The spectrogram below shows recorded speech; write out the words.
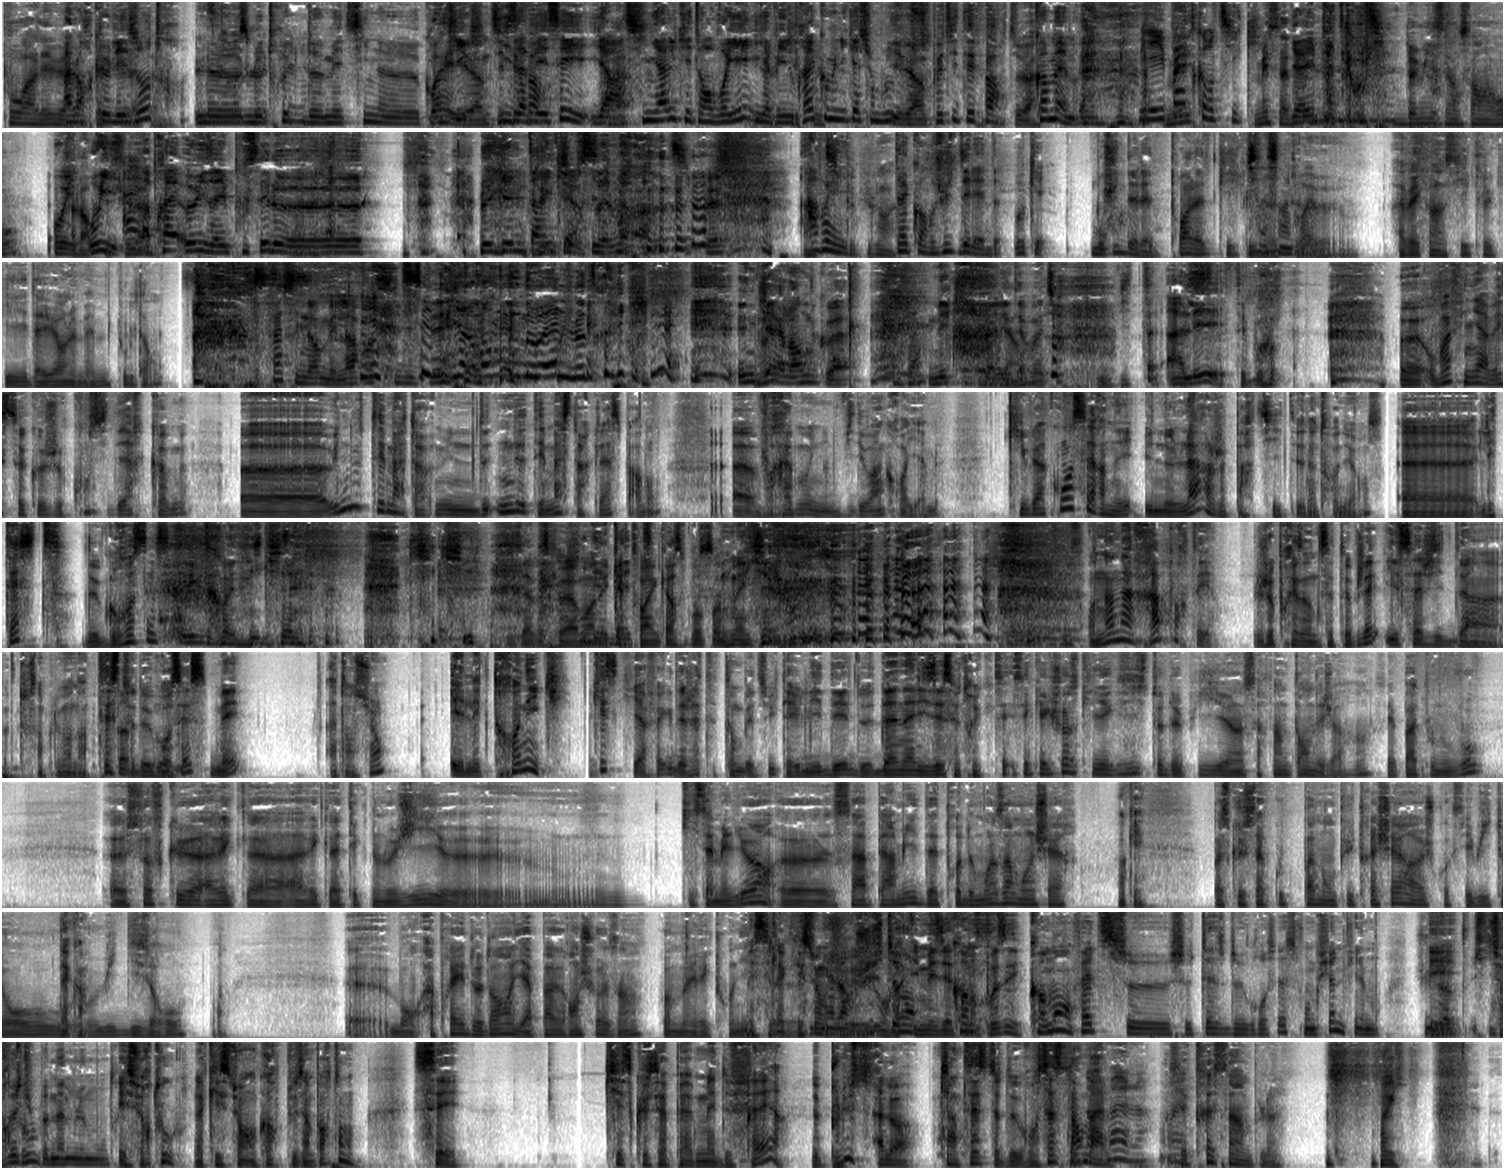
pour aller vers Alors que les autres, le, le truc de médecine euh, Ouais, il quantique, un petit ils avaient essayé. Il y a un Ouais. signal qui était envoyé, il y avait une vraie communication Il y Bluetooth. avait un petit effort, tu vois. Quand même. Mais il n'y avait pas de quantique. Mais ça Il y avait coûte pas de compte. 2500 euros. Oui, oui. Après, eux, ils avaient poussé le, le game tarifaire finalement. un petit peu, Ah un petit ouais. peu plus loin. D'accord, juste des LED. Ok. Bon. Juste des LED, trois LED qui Ça, clignotent c'est incroyable. euh, avec un cycle qui est d'ailleurs le même tout le temps. C'est fascinant, mais C'est une l'inventivité. guirlande de Noël, le truc. Une guirlande, quoi. Mais qui peut aller ta voiture plus vite. Allez. C'est beau. Euh, on va finir avec ce que je considère comme euh, une, de tes master, une, de, une de tes masterclass, pardon. Euh, vraiment une vidéo incroyable qui va concerner une large partie de notre audience. Euh, les tests de grossesse électronique. Qui- ça parce que vraiment on est est bête. 95% de mecs. on en a rapporté. Je présente cet objet. Il s'agit d'un tout simplement d'un test de grossesse, mais attention, électronique. Qu'est-ce qui a fait que déjà t'es tombé dessus, que t'as eu l'idée de d'analyser ce truc? C'est quelque chose qui existe depuis un certain temps déjà. Hein. C'est pas tout nouveau. Euh, sauf que avec la avec la technologie euh, qui s'améliore, euh, ça a permis d'être de moins en moins cher. Ok. Parce que ça coûte pas non plus très cher. hein. Je crois que c'est 8 euros ou 8 10 euros. Bon. Euh, bon après dedans il n'y a pas grand chose hein, comme électronique. Mais c'est la question que alors je, justement, immédiatement comment, poser. comment en fait ce, ce test de grossesse fonctionne finalement? Tu Et vas- Si tu veux, surtout- tu peux même le montrer. Et surtout, la question encore plus importante, c'est qu'est-ce que ça permet de faire de plus Alors qu'un test de grossesse normal normal. ouais. C'est très simple. Oui.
